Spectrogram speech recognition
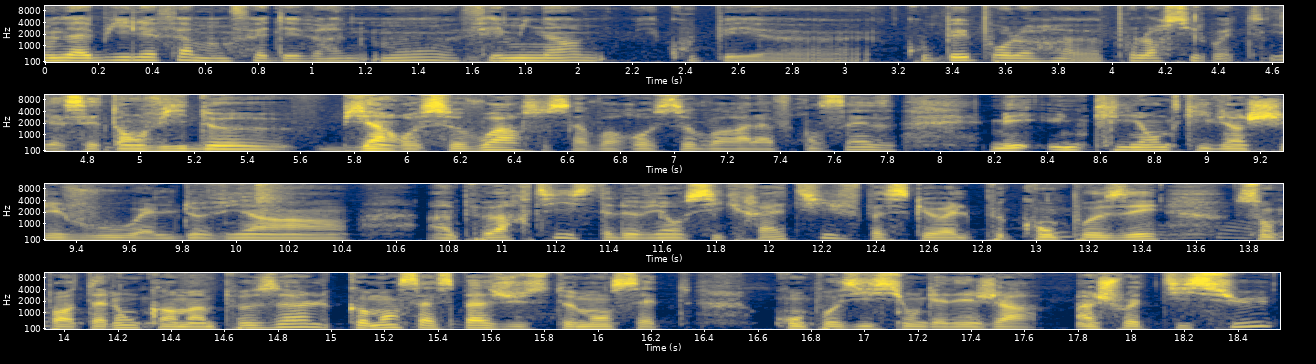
on habille les femmes, on fait des vêtements féminins coupés, euh, coupés pour, leur, silhouette. Il y a cette envie de bien recevoir, ce savoir recevoir à la française. Mais une cliente qui vient chez vous, elle devient un peu artiste, elle devient aussi créative parce qu'elle peut composer son pantalon comme un puzzle. Comment ça se passe justement cette composition? Il y a déjà un choix de tissu,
